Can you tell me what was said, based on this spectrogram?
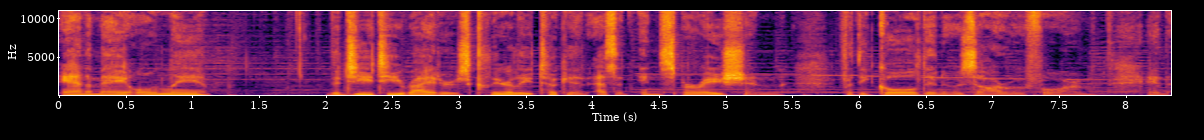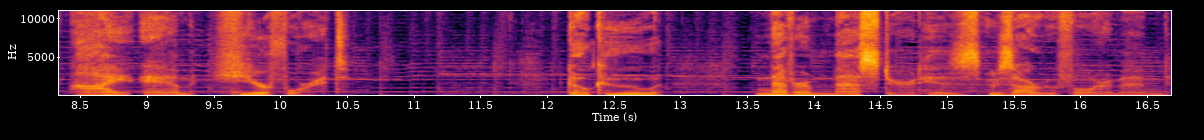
anime only, the GT writers clearly took it as an inspiration for the Golden Oozaru form, and I am here for it. Goku never mastered his Oozaru form, and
